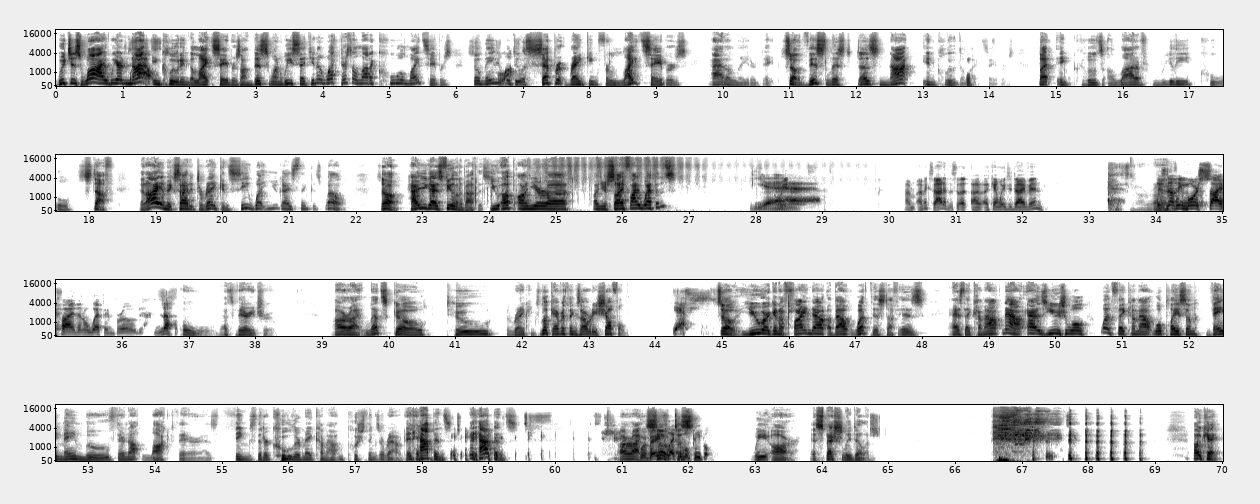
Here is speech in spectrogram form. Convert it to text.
Which is why we are not Wow. including the lightsabers on this one. We said, you know what? There's a lot of cool lightsabers. So maybe we'll do a separate ranking for lightsabers at a later date. So this list does not include the lightsabers, but includes a lot of really cool stuff that I am excited to rank and see what you guys think as well. So, how are you guys feeling about this? You up on your uh on your sci-fi weapons? Yeah. I'm, I'm excited. This I, I can't wait to dive in. All There's nothing more sci-fi than a weapon, bro. Nothing. Oh, that's very true. All right, let's go to the rankings. Look, everything's already shuffled. Yes. So you are going to find out about what this stuff is as they come out. Now, as usual, once they come out, we'll place them. They may move. They're not locked there as things that are cooler may come out and push things around. It happens. it happens. All right. We're very so flexible s- people. We are, especially Dylan. okay.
